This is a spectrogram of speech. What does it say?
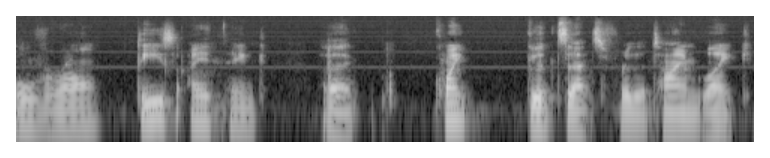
Overall, these I think uh, quite good sets for the time. Like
